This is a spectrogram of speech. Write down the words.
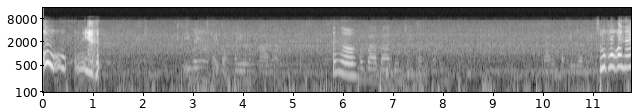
Oo! Oh, Ano yan? Iba yung kaibang tayo ng kama. Ano? Mababa dun sa Suko ka na?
